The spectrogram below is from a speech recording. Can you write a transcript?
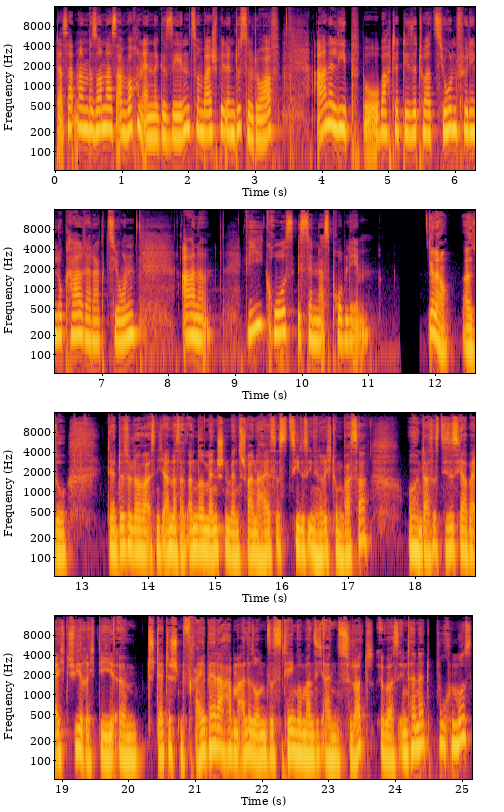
Das hat man besonders am Wochenende gesehen, zum Beispiel in Düsseldorf. Arne Lieb beobachtet die Situation für die Lokalredaktion. Arne, wie groß ist denn das Problem? Genau, also der Düsseldorfer ist nicht anders als andere Menschen. Wenn es schweineheiß ist, zieht es ihn in Richtung Wasser. Und das ist dieses Jahr aber echt schwierig. Die ähm, städtischen Freibäder haben alle so ein System, wo man sich einen Slot übers Internet buchen muss.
